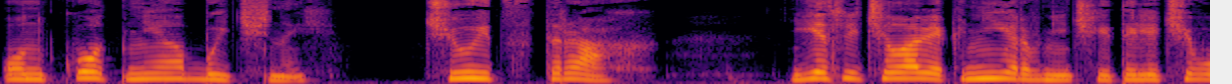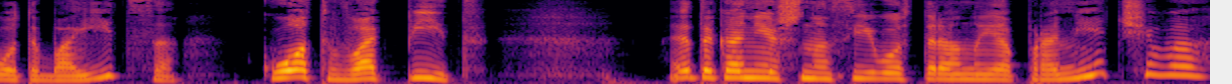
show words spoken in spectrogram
Он кот необычный, чует страх. Если человек нервничает или чего-то боится, кот вопит. Это, конечно, с его стороны опрометчиво,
